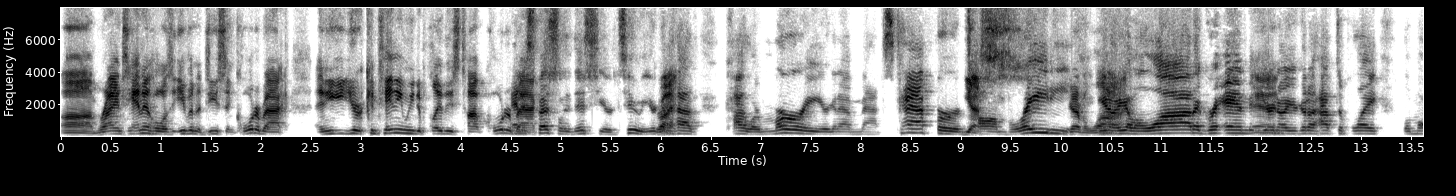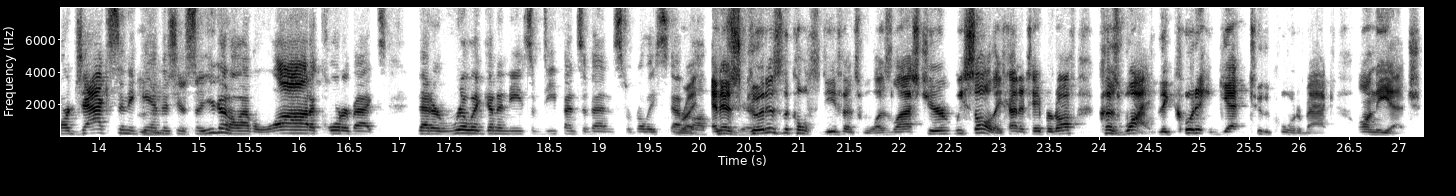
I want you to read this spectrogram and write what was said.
Um, Ryan Tannehill is even a decent quarterback, and you, you're continuing to play these top quarterbacks. And especially this year too. You're Right. going to have Kyler Murray. You're going to have Matt Stafford, Yes. Tom Brady. You're have a lot. You know, you have a lot of great, and, you know, you're going to have to play Lamar Jackson again Mhm. this year. So you're going to have a lot of quarterbacks that are really going to need some defensive ends to really step right. up. And as year. good as the Colts defense was last year, we saw they kind of tapered off because why? They couldn't get to the quarterback on the edge.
